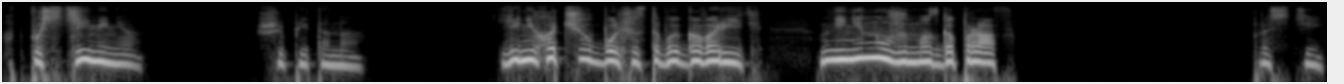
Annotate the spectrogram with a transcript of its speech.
«Отпусти меня!» — шипит она. «Я не хочу больше с тобой говорить! Мне не нужен мозгоправ!» «Прости»,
